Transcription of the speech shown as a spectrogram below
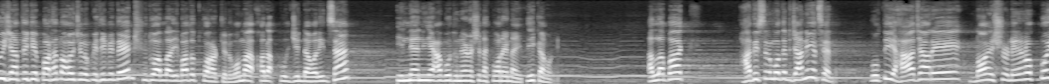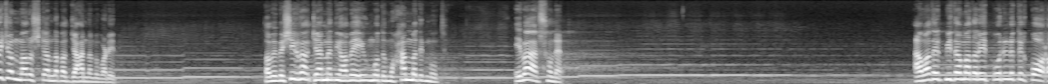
দুই জাতিকে পাঠানো হয়েছিল পৃথিবীতে শুধু আল্লাহর ইবাদত করার জন্য। ওমা খালাকুল জিন্না ওয়াল ইনসা ইল্লা লিয়াবুদুন এরা সেটা করে নাই এই কারণে। আল্লাহ পাক হাদিসের মধ্যে জানিয়েছেন, প্রতি হাজারে নয়শো নিরানব্বই জন মানুষকে আল্লাহ পাক জাহান্নামে বাড়িয়ে। তবে বেশিরভাগ জান্নাতি হবে এই উম্মতে মুহাম্মাদের মধ্যে। এবার শোনেন। আমাদের পিতামাতার এই পরিণতির পর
